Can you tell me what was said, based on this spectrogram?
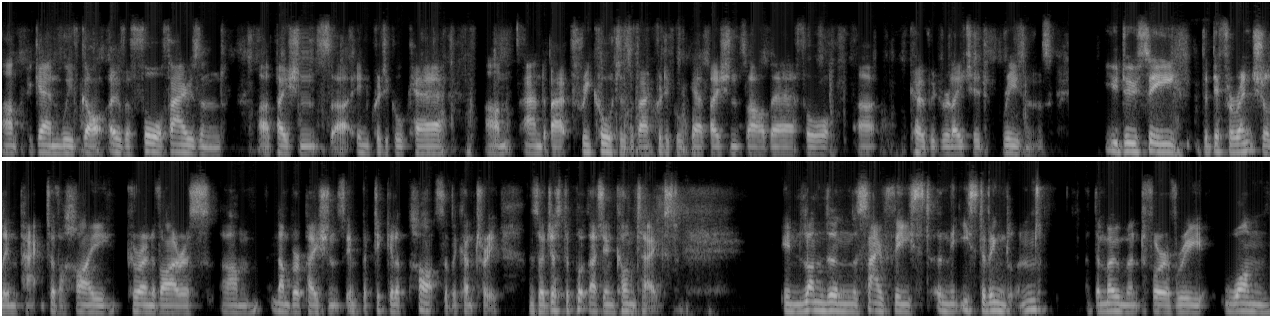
um, again, we've got over 4,000 uh, patients uh, in critical care, um, and about three quarters of our critical care patients are there for uh, COVID related reasons. You do see the differential impact of a high coronavirus um, number of patients in particular parts of the country. And so, just to put that in context, in London, the southeast, and the east of England, at the moment, for every one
